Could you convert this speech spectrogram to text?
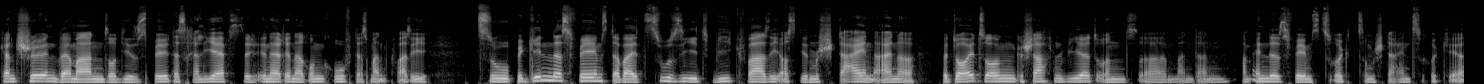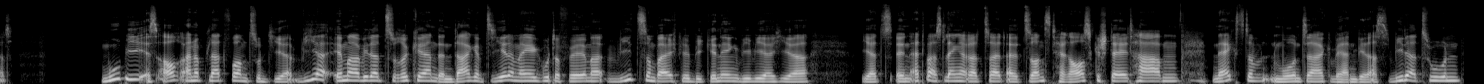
ganz schön, wenn man so dieses Bild des Reliefs sich in Erinnerung ruft, dass man quasi zu Beginn des Films dabei zusieht, wie quasi aus diesem Stein eine Bedeutung geschaffen wird und äh, man dann am Ende des Films zurück zum Stein zurückkehrt. Mubi ist auch eine Plattform, zu der wir immer wieder zurückkehren, denn da gibt es jede Menge gute Filme, wie zum Beispiel Beginning, wie wir hier jetzt in etwas längerer Zeit als sonst herausgestellt haben. Nächsten Montag werden wir das wieder tun.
